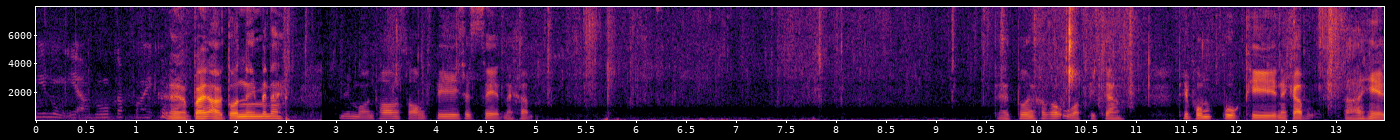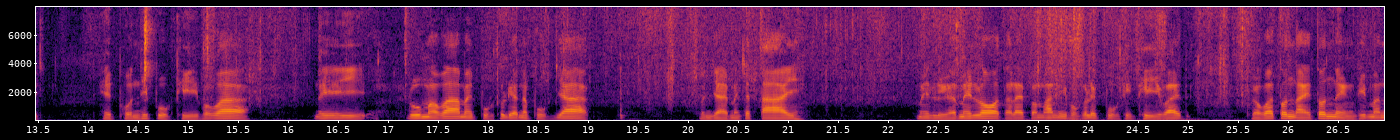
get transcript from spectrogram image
นี่ลุงอย่าเอาลูกกับไฟก่อนเออไปเอาต้นนี้ไม่ได้นี่หมอนทองสองปีเศษๆนะครับ แต่ต้นเขาก็อวบปีจัง ที่ผมปลูกทีนะครับ สาเหตุเหตุผลที่ปลูกทีเพราะว่าได้รู้มาว่ามันปลูกทุเรียนนะปลูกยาก ส่วนใหญ่มันจะตาย ไม่เหลือไม่รอดอะไรประมาณนี้ผมก็เลยปลูกทีๆไว้ เผื่อว่าต้นไหนต้นหนึ่งที่มัน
